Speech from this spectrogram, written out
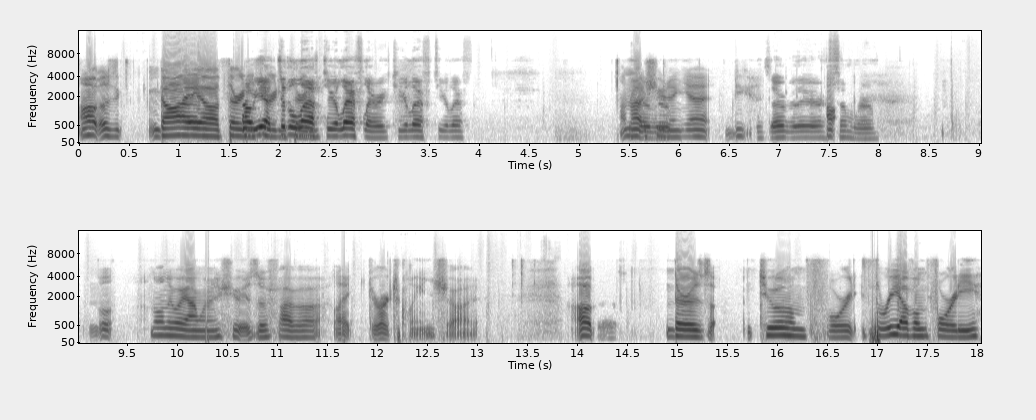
Oh, there's a guy, uh, 30, Oh yeah, 30, to the 30. left, to your left, Larry. To your left, to your left. I'm He's not over there. shooting yet. It's over there Oh. somewhere. the only way I'm gonna shoot is if I have a, like, direct clean shot. Up, there's two of them 40, three of them 40.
